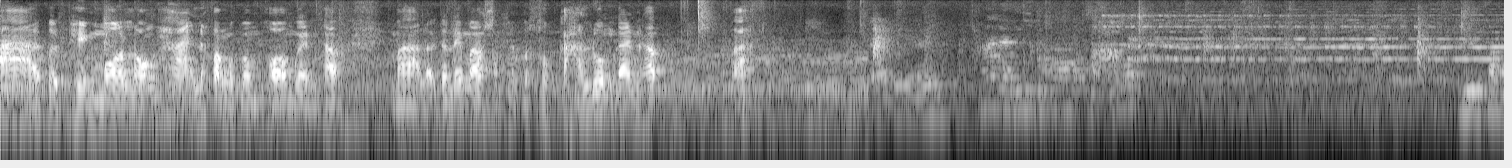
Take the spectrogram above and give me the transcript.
อ่า เปิดเพลงมอนร้องไห้แล้วฟังไปพร้อมๆกันครับ มา เราจะได้มาสัมผัสประสบการณ์ร่วมกันครับ มาห้านาทีสามยืนฟัง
